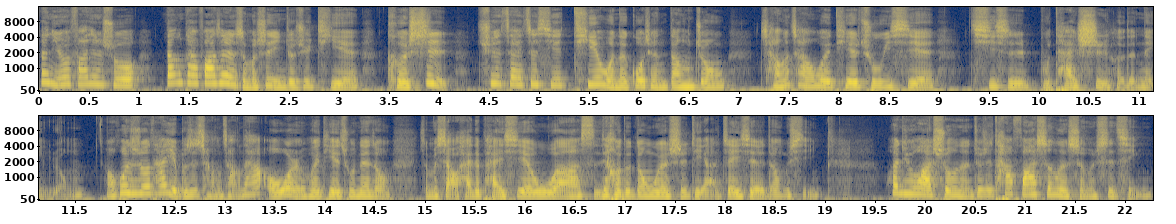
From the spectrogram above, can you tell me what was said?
那你会发现说，当他发生了什么事情就去贴，可是。却在这些贴文的过程当中，常常会贴出一些其实不太适合的内容啊，或者说他也不是常常，他偶尔会贴出那种什么小孩的排泄物啊、死掉的动物的尸体啊这一些的东西。换句话说呢，就是他发生了什么事情，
